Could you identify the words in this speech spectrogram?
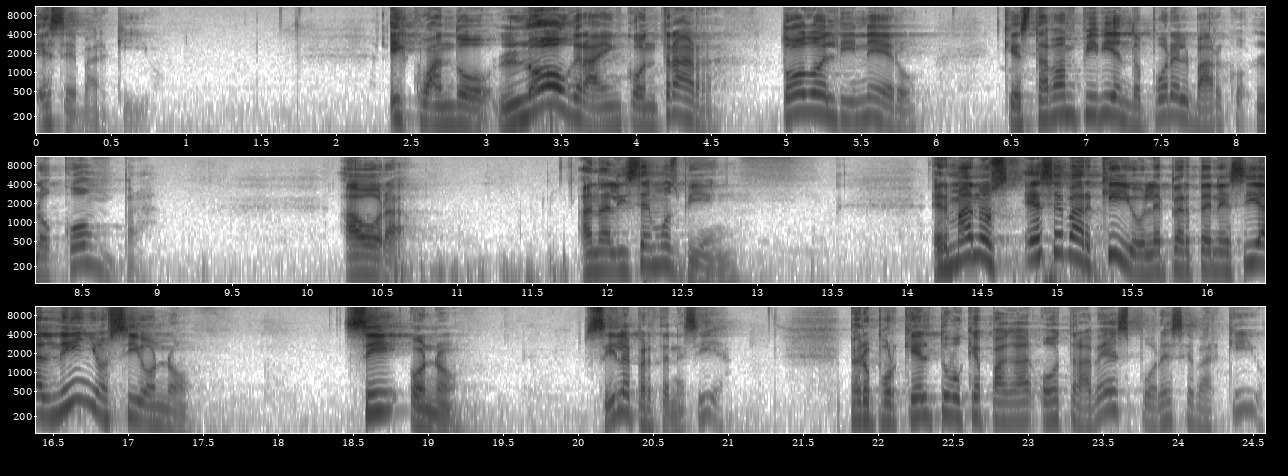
ese barquillo. Y cuando logra encontrar todo el dinero que estaban pidiendo por el barco, lo compra. Ahora, analicemos bien. Hermanos, ¿ese barquillo le pertenecía al niño, sí o no? ¿Sí o no? Sí le pertenecía. Pero ¿por qué él tuvo que pagar otra vez por ese barquillo?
